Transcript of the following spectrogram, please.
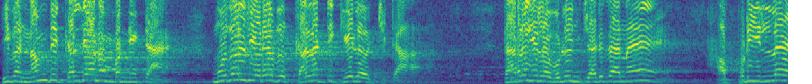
இவன் நம்பி கல்யாணம் பண்ணிட்டான். முதல் இரவு கலட்டி கீழே வச்சுட்டா. தரையில விழும் சரிதானே? அப்படி இல்லை.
